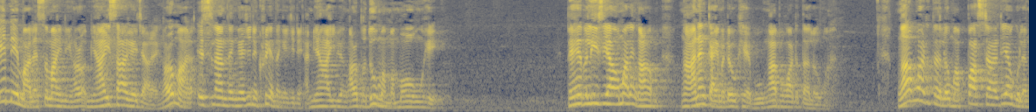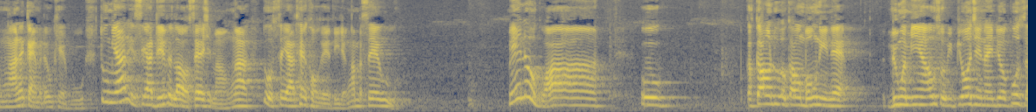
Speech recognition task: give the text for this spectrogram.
အင်းနေမှာလည်းစမိုင်းနေငါတို့အများကြီးစားခဲ့ကြတယ်ငါတို့မှာအစ္စလာမ်တန်ငယ်ချင်းနဲ့ခရစ်ယာန်တန်ငယ်ချင်းတွေအများကြီးပဲငါတို့ဘယ်သူမှမမုန်းဘူးဟဲ့ဘယ်ပလီဆရာအောင်မှလည်းငါတို့ငါနဲ့ကြိုင်မတုတ်ခဲ့ဘူးငါဘဝတက်တက်လုံးမှာငါဘဝတစ်သက်လုံးမှာပါစတာတယောက်ကိုလည်းငါနဲ့ကြိုင်မလုပ်ခဲ့ဘူးသူများတွေဆရာဒေးဗစ်လောက်ဆဲရှင်မှာငါသူ့ဆရာထက်ခေါ်ခဲ့သေးတယ်ငါမဆဲဘူးမင်းတို့ကွာဟို အကောင့်တူအကောင့်ဘုံနေနဲ့လူမမြင်အောင်ဆိုပြီးပြောချင်တိုင်းပြောကိုယ်စ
